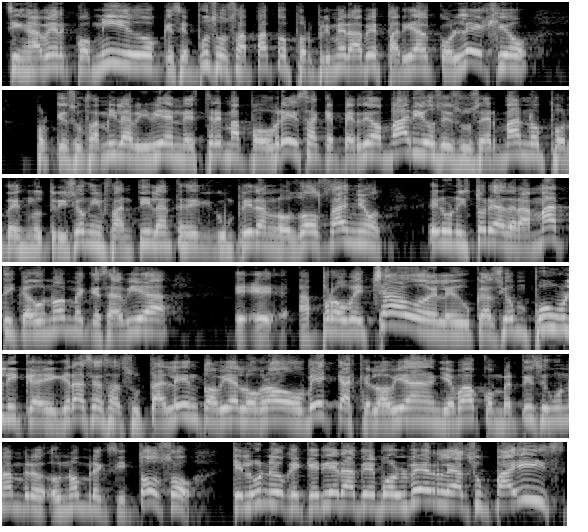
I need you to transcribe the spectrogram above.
sin haber comido, que se puso zapatos por primera vez para ir al colegio, porque su familia vivía en extrema pobreza, que perdió a varios de sus hermanos por desnutrición infantil antes de que cumplieran los dos años. Era una historia dramática de un hombre que se había eh, eh, aprovechado de la educación pública y gracias a su talento había logrado becas que lo habían llevado a convertirse en un hombre, un hombre exitoso, que lo único que quería era devolverle a su país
